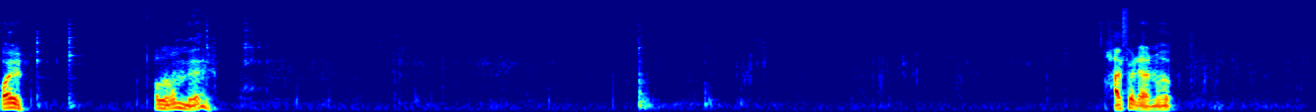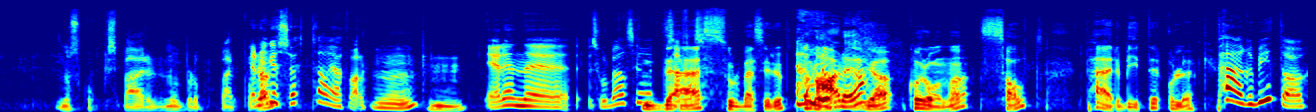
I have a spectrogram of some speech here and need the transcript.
Oi. Å, den var mør. Her føler jeg noe Noe skogsbær eller noe blåbær på Det er noe søtt her, iallfall. Mm. Er det en uh, solbærsirup? Det er solbærsirup. Det er det, ja. ja. Korona, salt, pærebiter og løk. Pærebiter.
